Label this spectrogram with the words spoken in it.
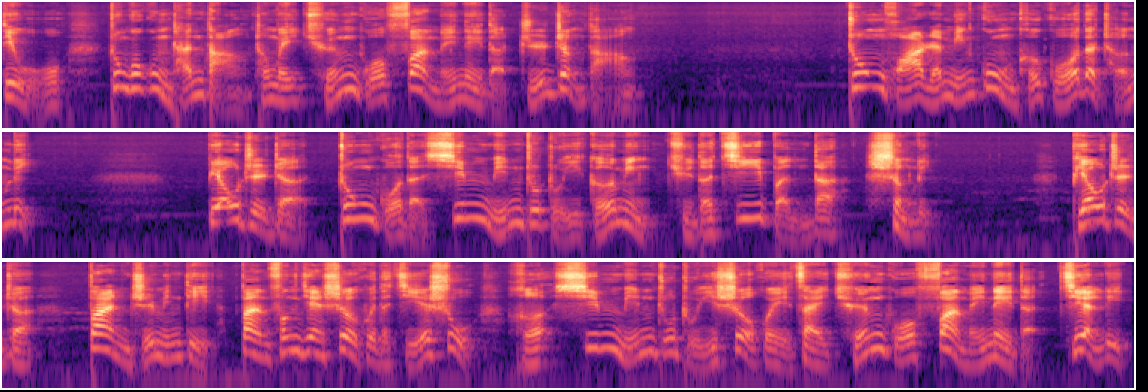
第五，中国共产党成为全国范围内的执政党。中华人民共和国的成立，标志着中国的新民主主义革命取得基本的胜利，标志着半殖民地半封建社会的结束和新民主主义社会在全国范围内的建立。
